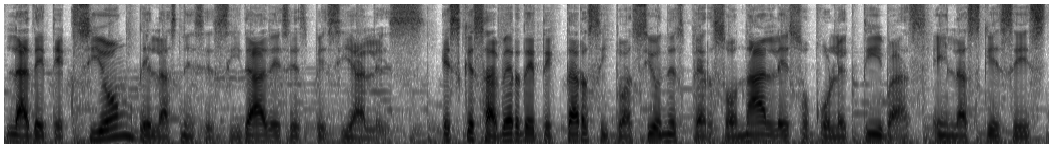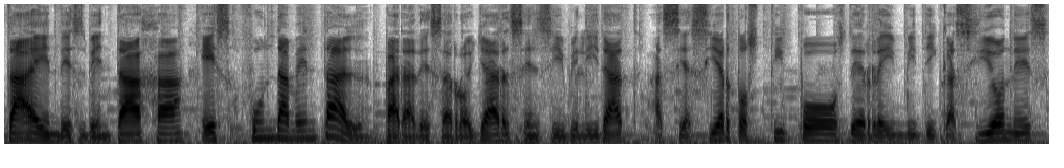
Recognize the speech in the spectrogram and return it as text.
la detección de las necesidades especiales. Es que saber detectar situaciones personales o colectivas en las que se está en desventaja es fundamental para desarrollar sensibilidad hacia ciertos tipos de reivindicaciones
